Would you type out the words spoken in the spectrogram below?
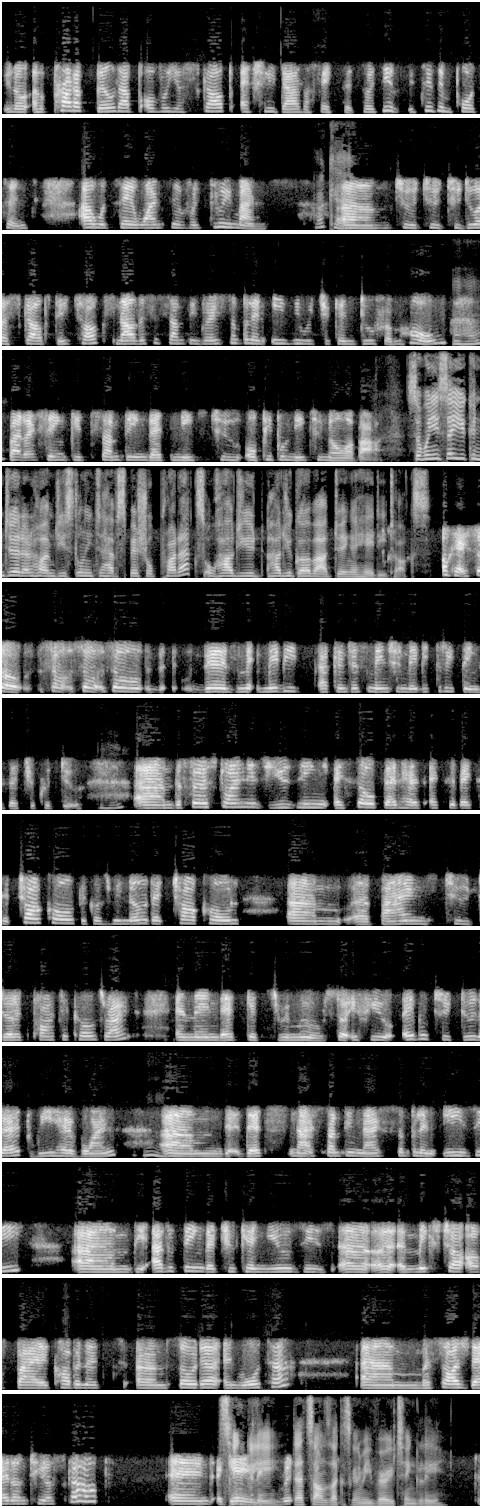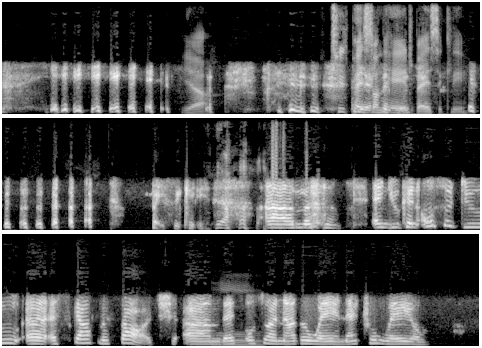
you know, a product buildup over your scalp actually does affect it. So it is, it is important, I would say, once every three months Okay. um, to, to, to do a scalp detox. Now, this is something very simple and easy which you can do from home, Mhm. but I think it's something that needs to, or people need to know about. so when you say you can do it at home, do you still need to have special products, or how do you how do you go about doing a hair detox? Okay, so, so, so, so there's maybe, I can just mention maybe three things that you could do. Um, the first one is using a soap that has activated charcoal because we know that charcoal um, uh, binds to dirt particles, right? And then that gets removed. So if you're able to do that, we have one. Um, th- that's nice, something nice, simple, and easy. Um, the other thing that you can use is uh, a, a mixture of bicarbonate um, soda and water. Um, massage that onto your scalp, and again, Tingly. re- That sounds like it's going to be very tingly. Yeah. Toothpaste Yes, on the head, is. basically. basically. Yeah. um, and you can also do uh, a scalp massage. Um, that's also another way, a natural way of,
